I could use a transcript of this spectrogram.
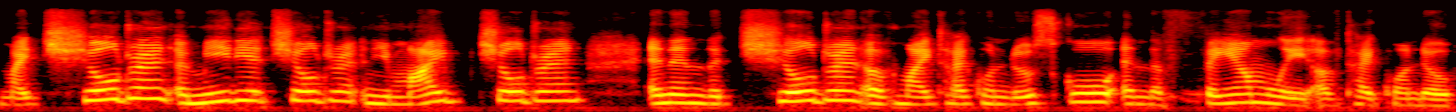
My children, immediate children, and my children, and then the children of my Taekwondo school and the family of Taekwondo,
